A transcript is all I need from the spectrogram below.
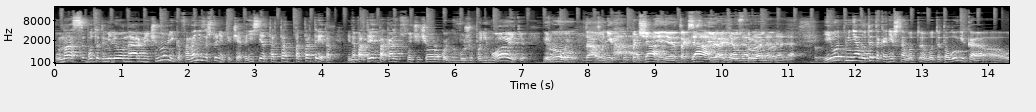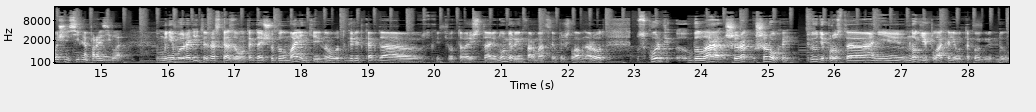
У нас вот эта миллионная армия чиновников, она ни за что не отвечает. Они сидят под, под- под портретом, и на портрет показывают в случае чего рукой. Ну вы же понимаете, и рукой. Ну, да, у них А, подчинение, да, так да, иерархия да, да, устроена. Да, да, да, да. И вот меня вот это, конечно, вот, вот эта логика э, очень сильно поразила. Мне мой родитель рассказывал, он тогда еще был маленький, но вот, говорит, когда сказать, вот товарищ Сталин умер, информация пришла в народ, скорбь была широк- широкой. Люди просто, они, многие плакали, вот такое, говорит, было.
